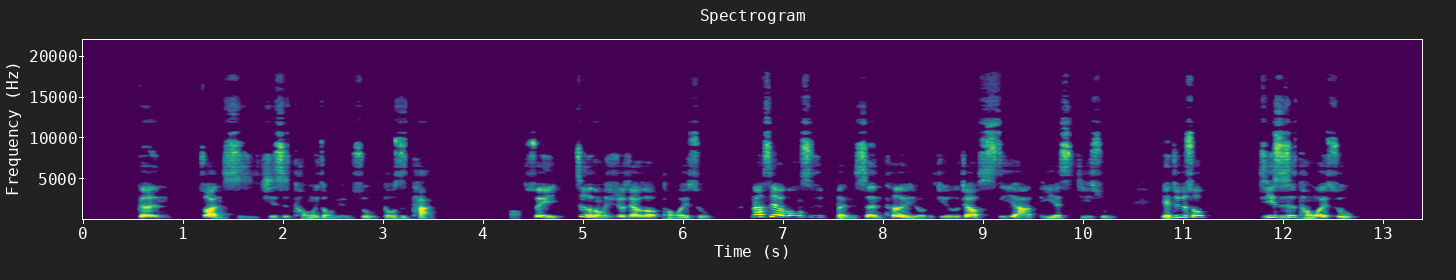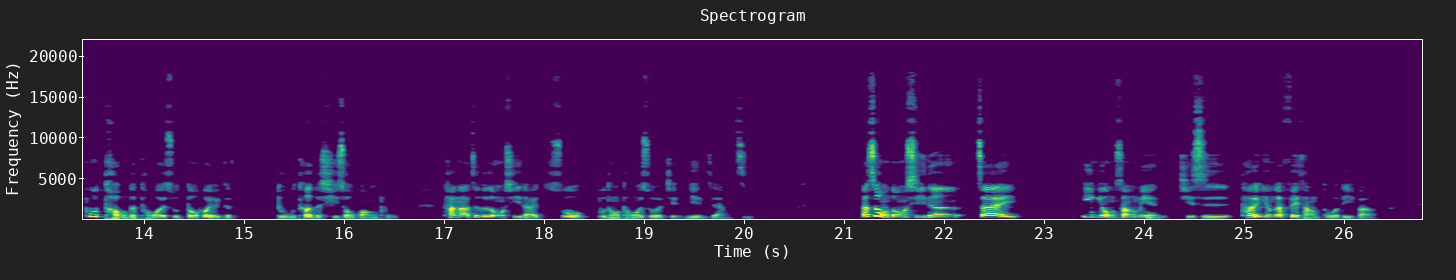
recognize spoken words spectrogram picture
跟。钻石其实同一种元素都是碳，哦，所以这个东西就叫做同位素。那这家公司本身特有的技术叫 CRDS 技术，也就是说，即使是同位素，不同的同位素都会有一个独特的吸收光谱，他拿这个东西来做不同同位素的检验，这样子。那这种东西呢，在应用上面，其实它可以用在非常多的地方，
